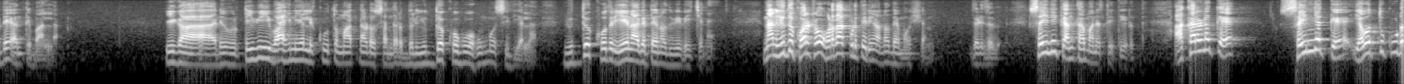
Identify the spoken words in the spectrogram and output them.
ಅದೇ ಅಂತಿಮ ಅಲ್ಲ. ಈಗ ನೀವು ಟಿ ವಿ ವಾಹಿನಿಯಲ್ಲಿ ಕೂತು ಮಾತನಾಡೋ ಸಂದರ್ಭದಲ್ಲಿ ಯುದ್ಧಕ್ಕೆ ಹೋಗುವ ಹುಮ್ಮಸ್ಸು ಇದೆಯಲ್ಲ? ಯುದ್ಧಕ್ಕೆ ಹೋದರೆ ಏನಾಗುತ್ತೆ ಅನ್ನೋದು ವಿವೇಚನೆ. ನಾನು ಯುದ್ಧಕ್ಕೆ ಹೊರಟು ಹೋಗಿ ಹೊಡೆದಾಕ್ಬಿಡ್ತೀನಿ ಅನ್ನೋದು ಎಮೋಷನ್ ದಟ್ ಸೈನಿಕ ಅಂತಹ ಮನಸ್ಥಿತಿ ಇರುತ್ತೆ. ಆ ಕಾರಣಕ್ಕೆ ಸೈನ್ಯಕ್ಕೆ ಯಾವತ್ತೂ ಕೂಡ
